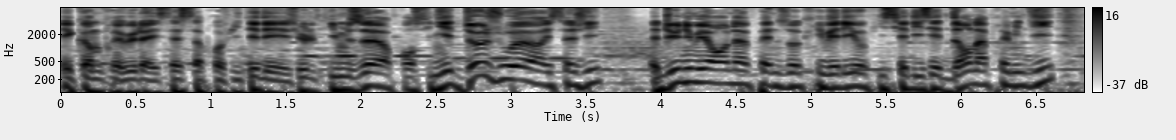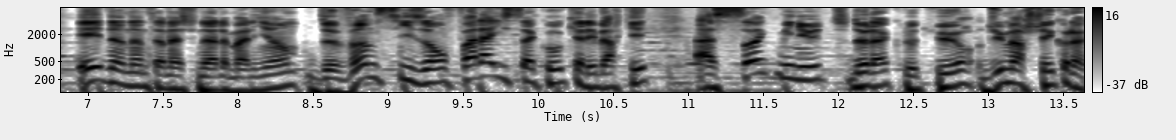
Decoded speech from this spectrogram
Et comme prévu, la SS a profité des ultimes heures pour signer deux joueurs. Il s'agit du numéro 9 Enzo Crivelli officialisé dans l'après-midi et d'un international malien de 26 ans, Falaï Sako, qui a débarqué à 5 minutes de la clôture du marché Colin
